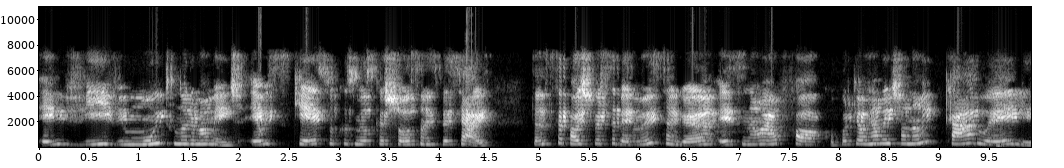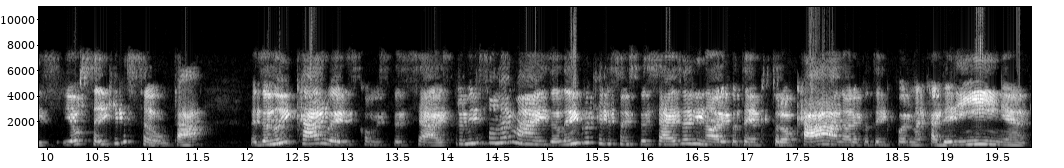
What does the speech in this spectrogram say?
ele vive muito normalmente. Eu esqueço que os meus cachorros são especiais. Tanto que você pode perceber no meu Instagram, esse não é o foco, porque eu realmente eu não encaro eles, e eu sei que eles são, tá? Mas eu não encaro eles como especiais. Para mim, eles são normais. Eu lembro que eles são especiais ali na hora que eu tenho que trocar, na hora que eu tenho que pôr na cadeirinha,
